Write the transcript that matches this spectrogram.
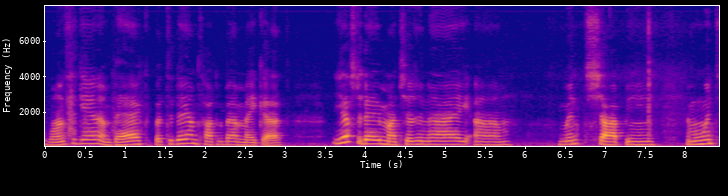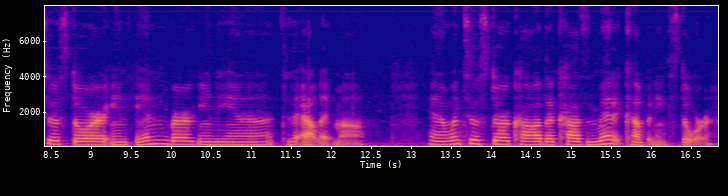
once again I'm back, but today I'm talking about makeup. Yesterday my children and I um, went shopping and we went to a store in Edinburgh, Indiana to the outlet mall. And I went to a store called the Cosmetic Company store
